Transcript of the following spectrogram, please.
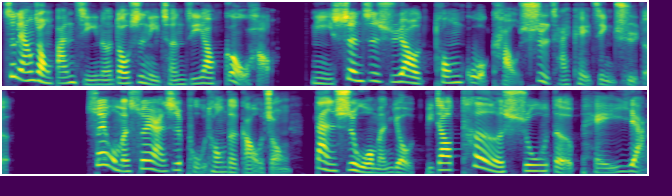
这两种班级呢，都是你成绩要够好，你甚至需要通过考试才可以进去的。所以，我们虽然是普通的高中，但是我们有比较特殊的培养，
